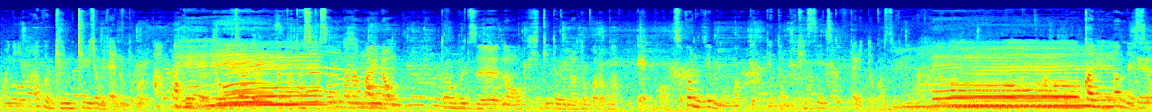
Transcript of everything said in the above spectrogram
方に、ハブ研究所みたいなところがあって、動物なんか確かそんな名前の動物の引き取りのところがあって、そこに全部持ってって、多分結成作ったりとかするのお金になるんですよ。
